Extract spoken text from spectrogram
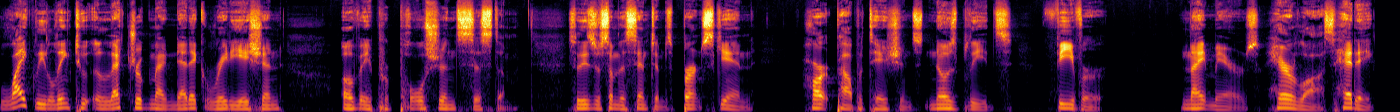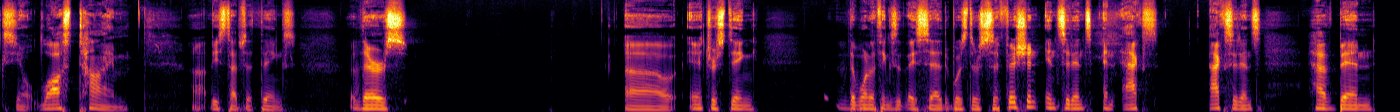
likely linked to electromagnetic radiation of a propulsion system. So these are some of the symptoms: burnt skin, heart palpitations, nosebleeds, fever, nightmares, hair loss, headaches, you know, lost time, uh, these types of things. There's uh, interesting. The one of the things that they said was there's sufficient incidents and acts, accidents have been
